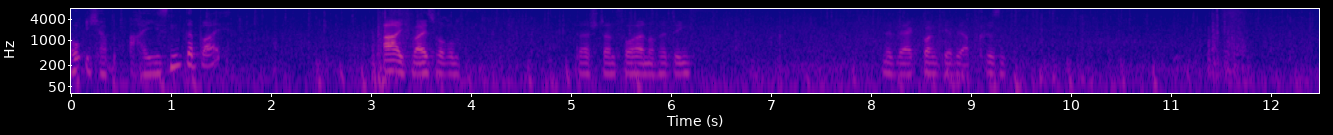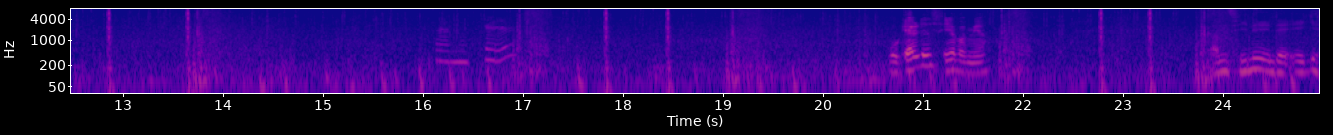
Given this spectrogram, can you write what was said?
Oh, ich habe Eisen dabei? Ah, ich weiß warum. Da stand vorher noch ein Ding. Eine Werkbank, die habe ich abgerissen. Ähm, Geld. Ist? Hier bei mir. Ganz hinten in der Ecke.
